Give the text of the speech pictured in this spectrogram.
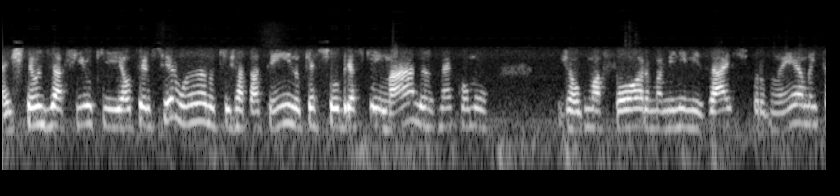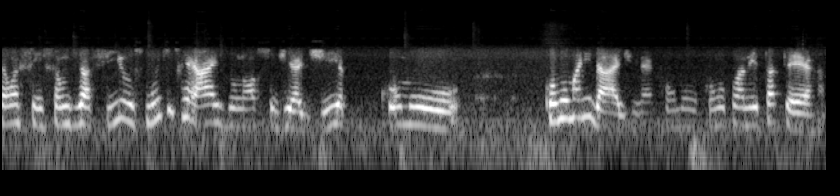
a gente tem um desafio que é o terceiro ano que já está tendo, que é sobre as queimadas, né? Como de alguma forma minimizar esse problema. Então, assim, são desafios muito reais do nosso dia a dia como, como humanidade, né? como, como planeta Terra.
